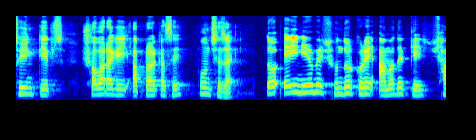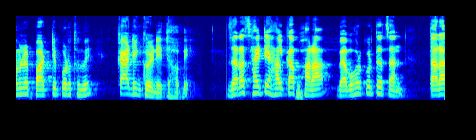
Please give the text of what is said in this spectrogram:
সুইং টিপস সবার আগেই আপনার কাছে পৌঁছে যায়। তো এই নিয়মে সুন্দর করে আমাদেরকে সামনের পার্টটি প্রথমে কাটিং করে নিতে হবে। যারা সাইটে হালকা ফাড়া ব্যবহার করতে চান, তারা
